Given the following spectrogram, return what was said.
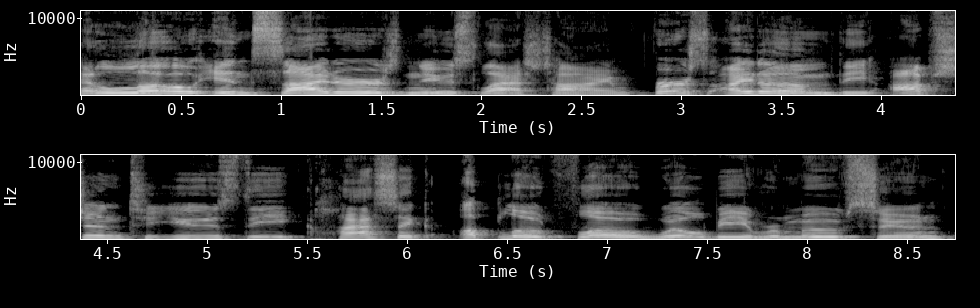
Hello, insiders! Newsflash time. First item the option to use the classic upload flow will be removed soon.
